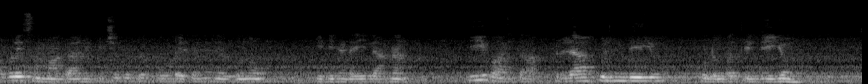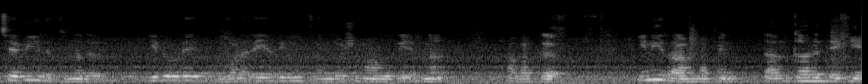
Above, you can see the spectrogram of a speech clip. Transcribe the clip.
അവളെ സമാധാനിപ്പിച്ചുകൊണ്ട് കൂടെ തന്നെ നിൽക്കുന്നു. ഇതിനിടയിലാണ് ഈ വാർത്ത രാഹുലിന്റെയും കുടുംബത്തിന്റെയും ചെവിയിലെത്തുന്നത് ഇതോടെ വളരെയധികം സന്തോഷമാവുകയാണ് അവർക്ക്. ഇനി റാം മോഹൻ തൽക്കാലത്തേക്ക്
